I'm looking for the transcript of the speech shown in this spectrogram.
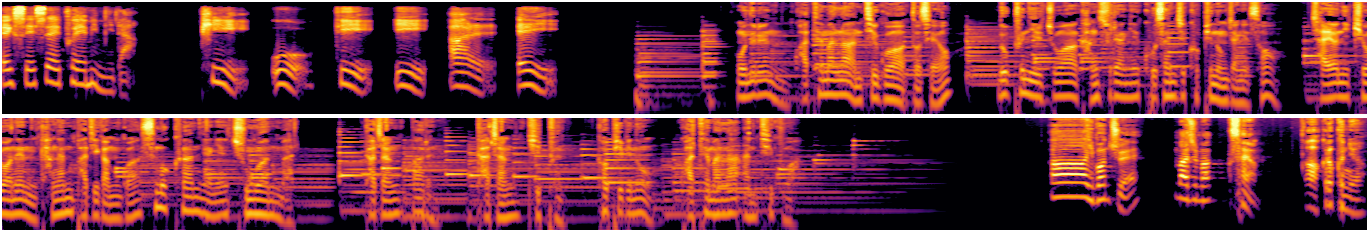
XSFM입니다. P, O, D, E, R, A. 오늘은 과테말라 안티구아 어떠세요? 높은 일조와 강수량의 고산지 커피 농장에서 자연이 키워낸 강한 바디감과 스모크한 향의 중후한 맛. 가장 빠른, 가장 깊은 커피비노 과테말라 안티구아. 아, 이번 주에 마지막 사연. 아, 그렇군요.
